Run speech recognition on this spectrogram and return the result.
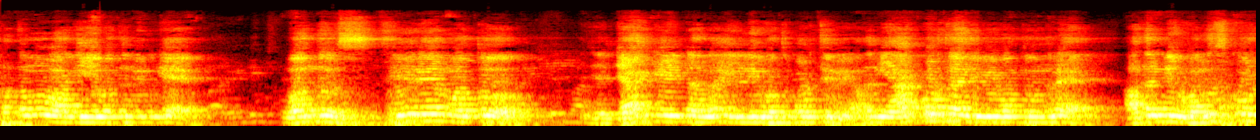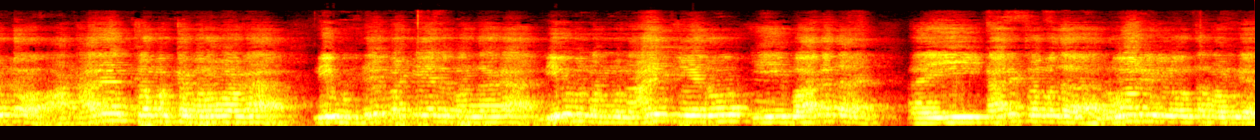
ಪ್ರಥಮವಾಗಿ ಇವತ್ತು ನಿಮ್ಗೆ ಒಂದು ಸೀರೆ ಮತ್ತು ಜಾಕೆಟ್ ಅನ್ನ ಇಲ್ಲಿ ಇವತ್ತು ಕೊಡ್ತೀವಿ. ಅದನ್ನ ಯಾಕೆ ಕೊಡ್ತಾ ಇದೀವಿ ಇವತ್ತು ಅಂದ್ರೆ, ಅದನ್ನ ನೀವು ಹೊಲಿಸ್ಕೊಂಡು ಆ ಕಾರ್ಯಕ್ರಮಕ್ಕೆ ಬರುವಾಗ ನೀವು ಇದೇ ಬಟ್ಟೆಯಲ್ಲಿ ಬಂದಾಗ ನೀವು ನಮ್ಮ ನಾಯಕಿಯರು ಈ ಭಾಗದ ಈ ಕಾರ್ಯಕ್ರಮದ ರೂವಾರಿಗಳು ಅಂತ ನಮ್ಗೆ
